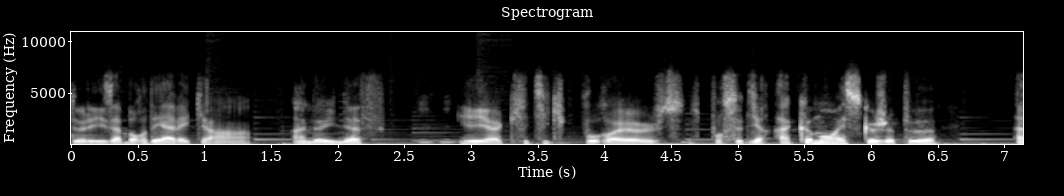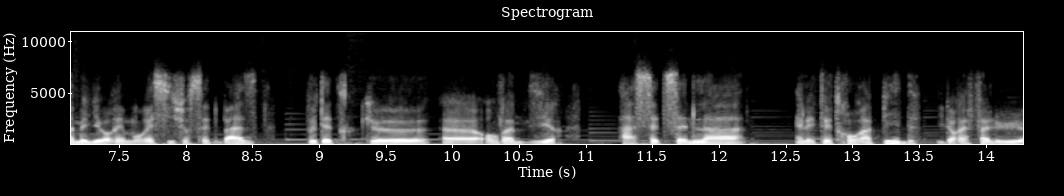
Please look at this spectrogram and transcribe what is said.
de les aborder avec un, un œil neuf Mhm. et euh, critique pour, euh, pour se dire ah, comment est-ce que je peux améliorer mon récit sur cette base? Peut-être que on va me dire ah cette scène-là, elle était trop rapide, il aurait fallu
